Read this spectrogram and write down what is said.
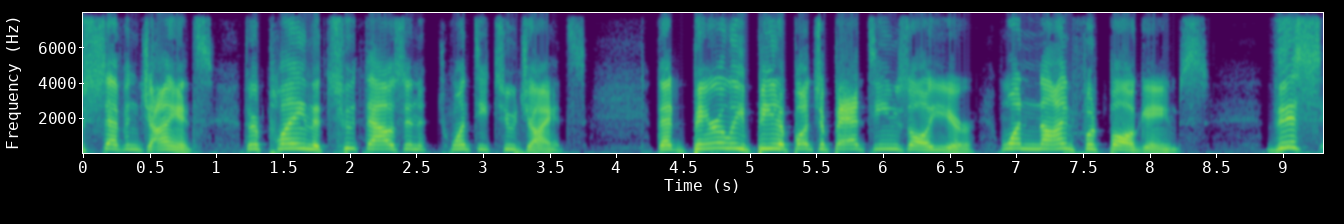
07 Giants. They're playing the 2022 Giants that barely beat a bunch of bad teams all year, won nine football games. This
